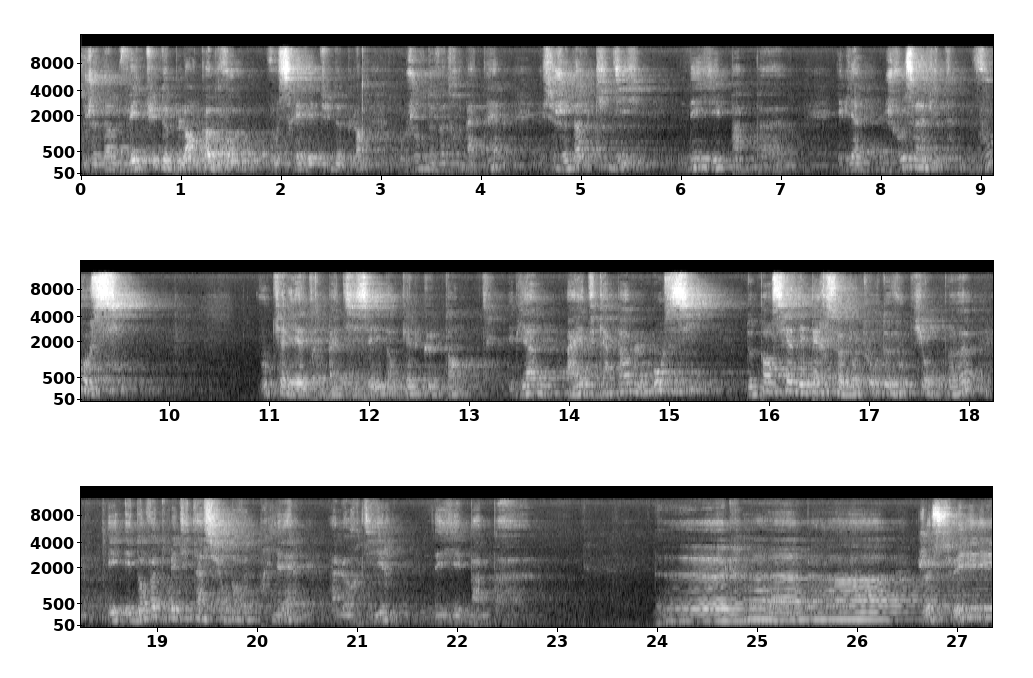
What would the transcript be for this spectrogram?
ce jeune homme vêtu de blanc comme vous, vous serez vêtu de blanc au jour de votre baptême, et ce jeune homme qui dit N'ayez pas peur. Eh bien, je vous invite, vous aussi, vous qui allez être baptisé dans quelques temps, eh bien, à être capable aussi de penser à des personnes autour de vous qui ont peur et, dans votre méditation, dans votre prière, à leur dire n'ayez pas peur. Je suis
